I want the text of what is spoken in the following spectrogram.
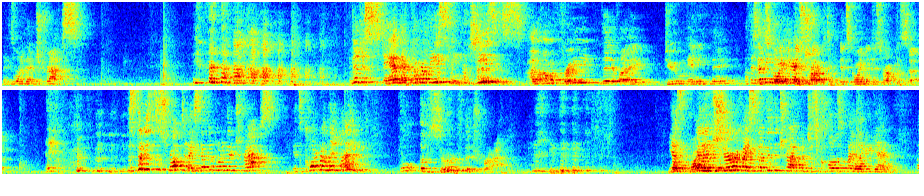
It's one of their traps. you don't just stand there. Come release me. Jesus. I'm, I'm afraid that if I do anything, If there's it's going to disrupt. swear. It's going to disrupt the study. The study's disrupted. I stepped in one of their traps. It's caught around my leg. Well, observe the trap. Yes, Why and I'm you- sure if I stepped in the trap, it would just close my leg again. I,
